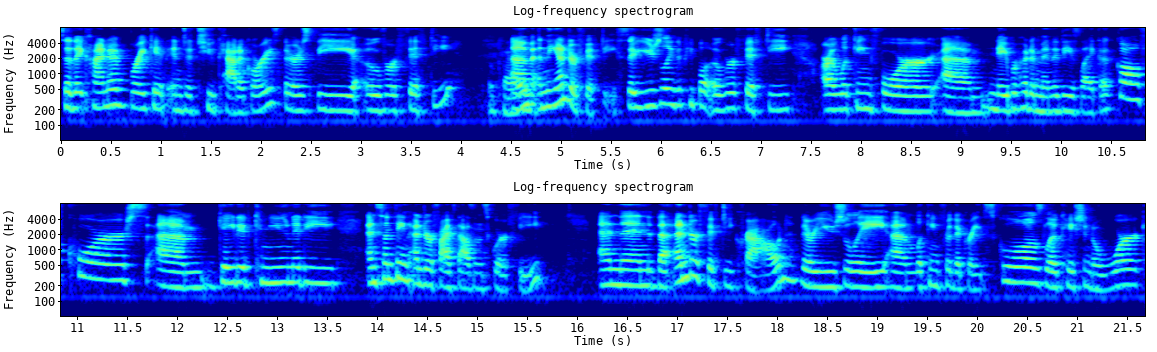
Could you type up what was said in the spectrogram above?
So they kind of break it into two categories. There's the over 50 Okay. um, and the under 50. So usually the people over 50 are looking for um, neighborhood amenities like a golf course, um, gated community, and something under 5,000 square feet. And then the under 50 crowd, they're usually um, looking for the great schools, location to work,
